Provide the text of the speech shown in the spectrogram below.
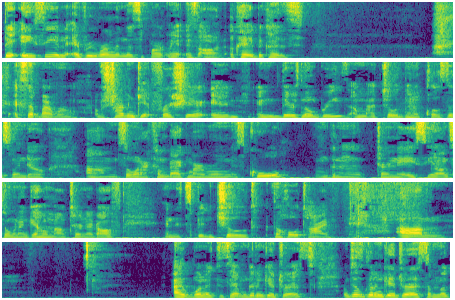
The AC in every room in this apartment is on, okay? Because except my room. I was trying to get fresh air in and there's no breeze. I'm actually to close this window. Um, so when I come back, my room is cool. I'm to turn the AC on. So when I get home, I'll turn it off. And it's been chilled the whole time. Um, I wanted to say I'm to get dressed. I'm just to get dressed. I'm not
